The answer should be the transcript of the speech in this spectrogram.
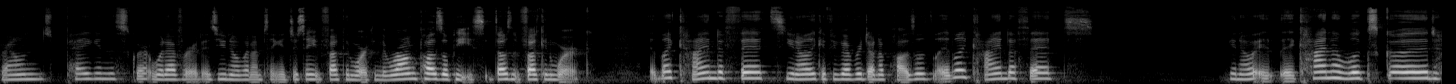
Round peg in the square, whatever it is, you know what I'm saying. It just ain't fucking working. The wrong puzzle piece. It doesn't fucking work. It like kind of fits, you know, like if you've ever done a puzzle, it like kind of fits. You know, it, it kind of looks good.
